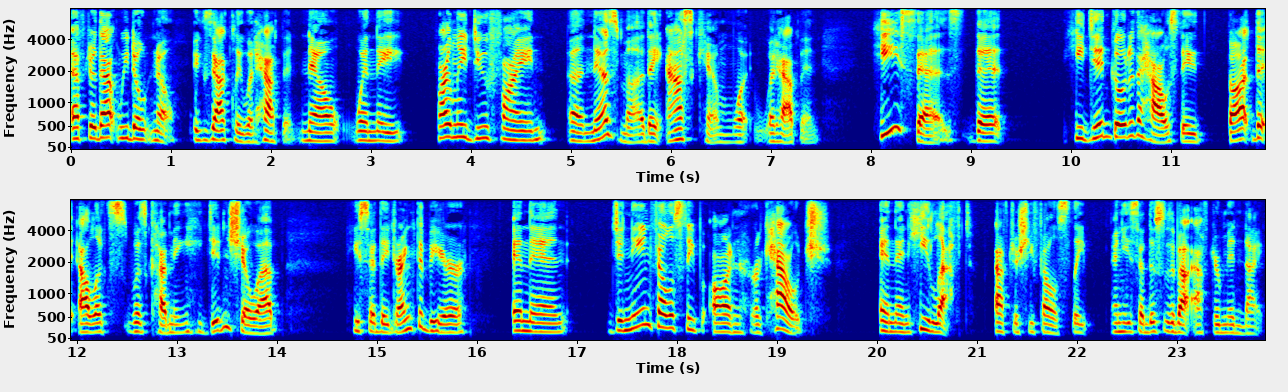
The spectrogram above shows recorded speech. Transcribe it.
After that, we don't know exactly what happened. Now, when they finally do find uh, Nasmeh, they ask him what, what happened. He says that he did go to the house. They thought that Alex was coming. He didn't show up. He said they drank the beer, and then Janine fell asleep on her couch, and then he left after she fell asleep. And he said this was about after midnight.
